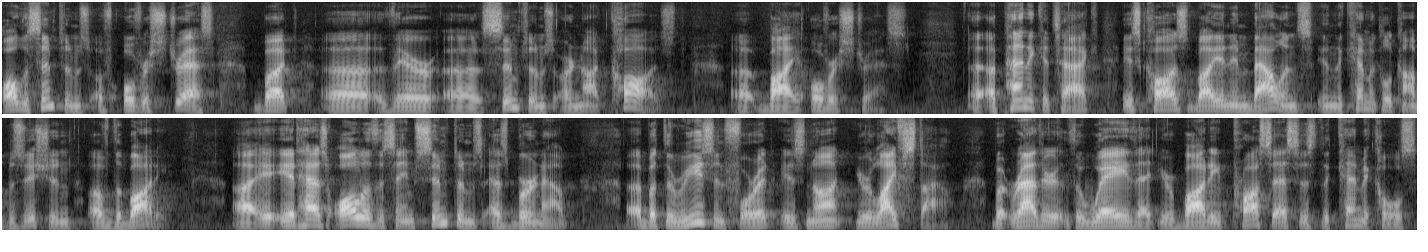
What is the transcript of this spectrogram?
all the symptoms of overstress, but uh, their uh, symptoms are not caused uh, by overstress. a panic attack is caused by an imbalance in the chemical composition of the body. It has all of the same symptoms as burnout, uh, but the reason for it is not your lifestyle, but rather the way that your body processes the chemicals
